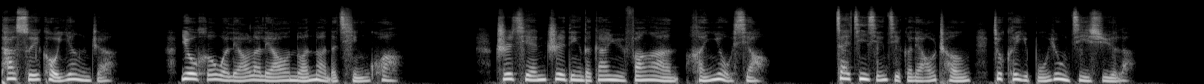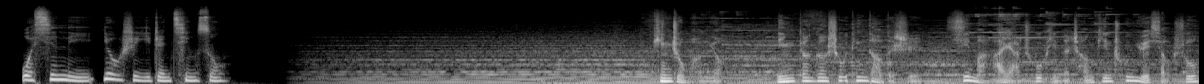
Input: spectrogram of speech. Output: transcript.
他随口应着，又和我聊了聊暖暖的情况。之前制定的干预方案很有效，再进行几个疗程就可以不用继续了。我心里又是一阵轻松。听众朋友，您刚刚收听到的是喜马拉雅出品的长篇穿越小说《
